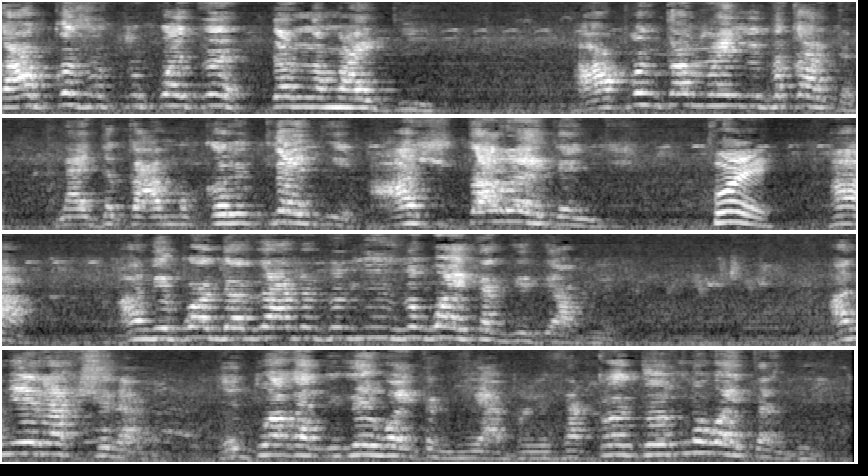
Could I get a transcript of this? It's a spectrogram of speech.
काम कसं चुकायचं त्यांना माहिती. आपण काम सांगितलं तर करतात नाही तर काम करत नाही ते. अशी तार आहे त्यांची. होय. हा. आणि तर नुसतं वैताग देते आपले. आणि हे राक्षरा हे दोघांनी लय वैताग दिले आपल्याला. सकाळ धरून वैताग दिले.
